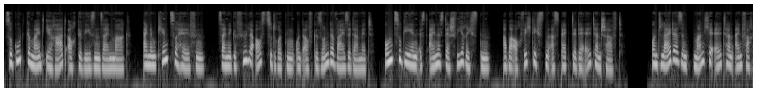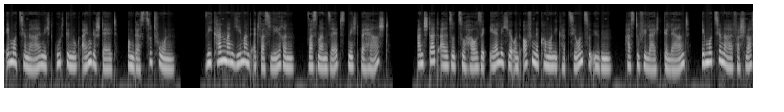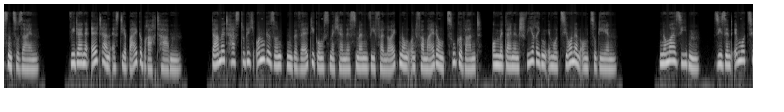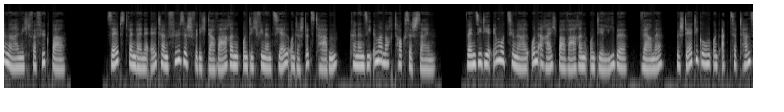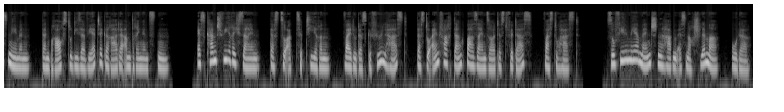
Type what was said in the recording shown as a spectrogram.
So gut gemeint ihr Rat auch gewesen sein mag, einem Kind zu helfen, seine Gefühle auszudrücken und auf gesunde Weise damit umzugehen, ist eines der schwierigsten, aber auch wichtigsten Aspekte der Elternschaft. Und leider sind manche Eltern einfach emotional nicht gut genug eingestellt, um das zu tun. Wie kann man jemand etwas lehren, was man selbst nicht beherrscht? Anstatt also zu Hause ehrliche und offene Kommunikation zu üben, hast du vielleicht gelernt, emotional verschlossen zu sein. Wie deine Eltern es dir beigebracht haben. Damit hast du dich ungesunden Bewältigungsmechanismen wie Verleugnung und Vermeidung zugewandt, um mit deinen schwierigen Emotionen umzugehen. Nummer 7. Sie sind emotional nicht verfügbar. Selbst wenn deine Eltern physisch für dich da waren und dich finanziell unterstützt haben, können sie immer noch toxisch sein. Wenn sie dir emotional unerreichbar waren und dir Liebe, Wärme, Bestätigung und Akzeptanz nehmen, dann brauchst du dieser Werte gerade am dringendsten. Es kann schwierig sein, das zu akzeptieren, weil du das Gefühl hast, dass du einfach dankbar sein solltest für das, was du hast. So viel mehr Menschen haben es noch schlimmer, oder?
